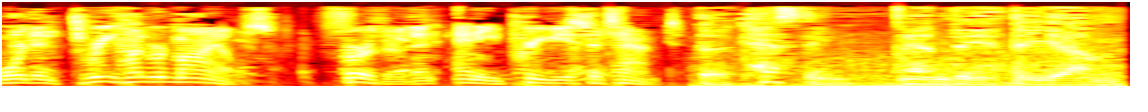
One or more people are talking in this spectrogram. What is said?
more than 300 miles, further than any previous attempt. The testing and the, the um,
